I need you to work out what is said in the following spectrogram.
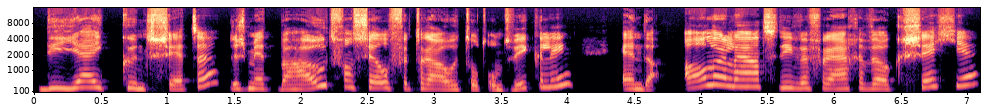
die jij kunt zetten. Dus met behoud van zelfvertrouwen tot ontwikkeling. En de allerlaatste die we vragen, welk setje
